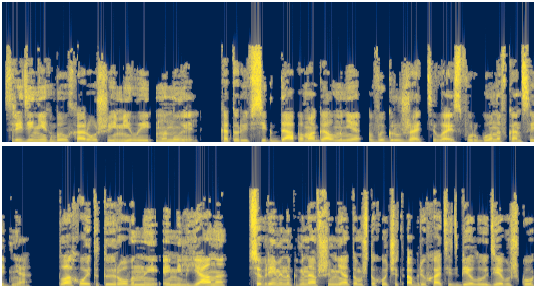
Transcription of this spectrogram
Среди них был хороший и милый Мануэль, который всегда помогал мне выгружать тела из фургона в конце дня. Плохой татуированный Эмильяна, все время напоминавший мне о том, что хочет обрюхатить белую девушку,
